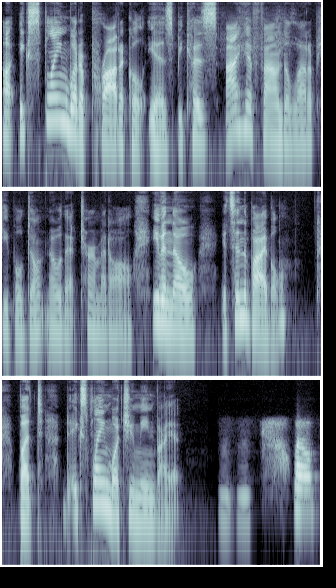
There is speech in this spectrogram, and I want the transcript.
uh, explain what a prodigal is because I have found a lot of people don't know that term at all, even though it's in the Bible. But explain what you mean by it. Mm-hmm. Well,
